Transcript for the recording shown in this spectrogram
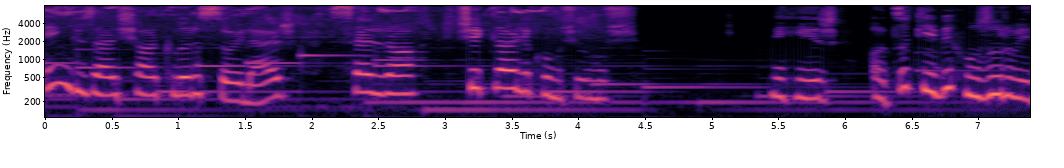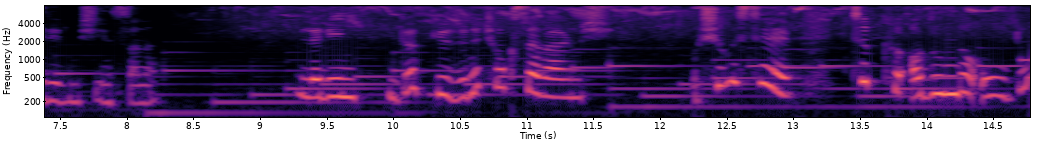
en güzel şarkıları söyler. Serra çiçeklerle konuşurmuş. Nehir adı gibi huzur verirmiş insana. Lalin gökyüzünü çok severmiş. Işıl ise tıpkı adında olduğu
